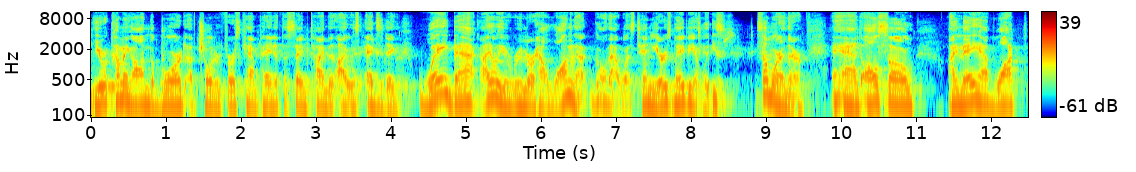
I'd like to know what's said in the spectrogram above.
you were coming on the board of Children First campaign at the same time that I was exiting, way back. I don't even remember how long that ago that was, 10 years maybe at least, somewhere in there. And also, I may have walked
